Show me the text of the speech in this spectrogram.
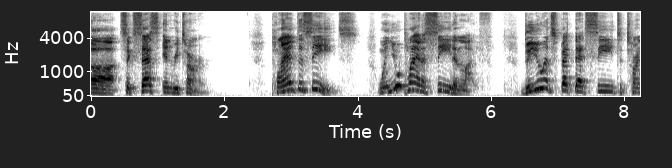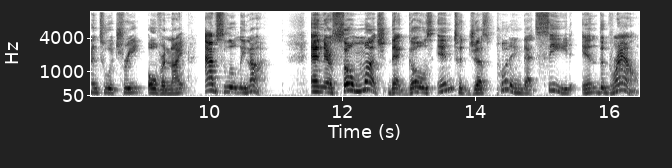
uh, success in return. Plant the seeds. When you plant a seed in life, do you expect that seed to turn into a tree overnight? Absolutely not. And there's so much that goes into just putting that seed in the ground.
